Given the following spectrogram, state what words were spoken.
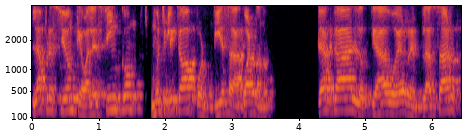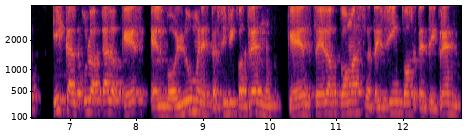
la presión que vale 5 multiplicado por 10 a la cuarta, ¿no? De acá lo que hago es reemplazar y calculo acá lo que es el volumen específico 3, ¿no? que es 0,6573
